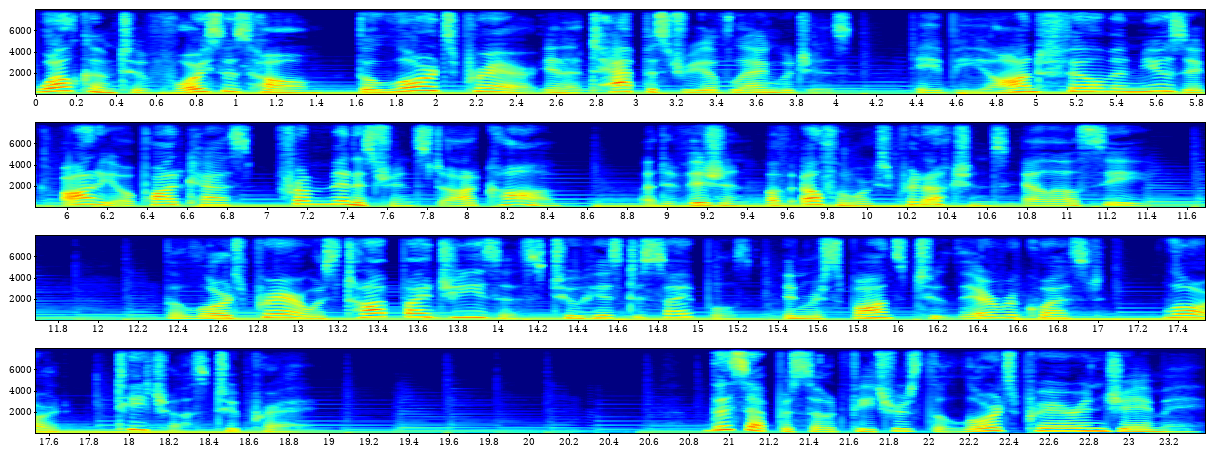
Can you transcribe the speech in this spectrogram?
Welcome to Voices Home, the Lord's Prayer in a Tapestry of Languages, a Beyond Film and Music audio podcast from Ministrants.com, a division of Elfenworks Productions, LLC. The Lord's Prayer was taught by Jesus to his disciples in response to their request, Lord, teach us to pray. This episode features the Lord's Prayer in Jaymay.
